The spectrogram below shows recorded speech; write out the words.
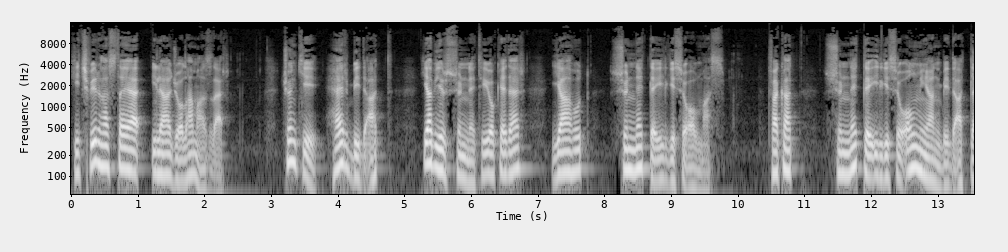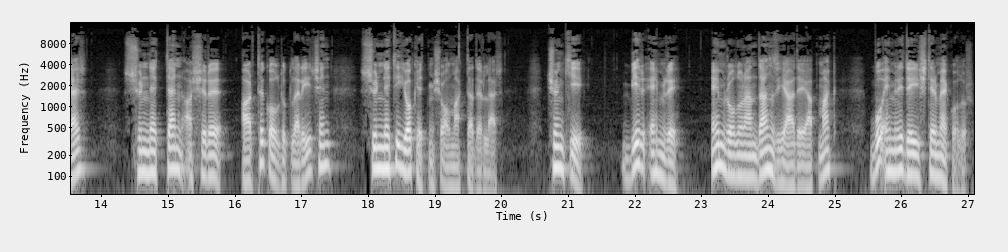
Hiçbir hastaya ilaç olamazlar. Çünkü her bid'at ya bir sünneti yok eder yahut sünnetle ilgisi olmaz. Fakat sünnetle ilgisi olmayan bid'atler sünnetten aşırı artık oldukları için sünneti yok etmiş olmaktadırlar. Çünkü bir emri emrolunandan ziyade yapmak bu emri değiştirmek olur.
